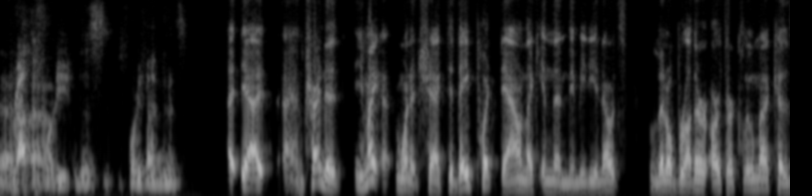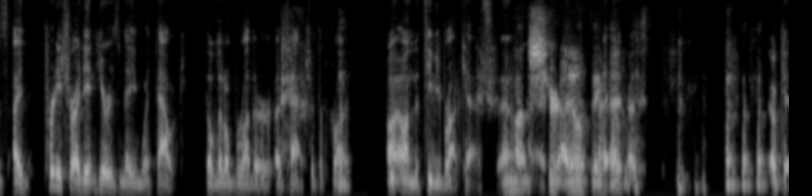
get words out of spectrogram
uh, throughout the um, forty this forty five minutes. Uh, yeah, I, am trying to. You might want to check. Did they put down like in the, the media notes, little brother Arthur Kaluma? Because I'm pretty sure I didn't hear his name without the little brother attached at the front on, on, the TV broadcast. I'm um, not sure. I, I don't think. I, okay.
